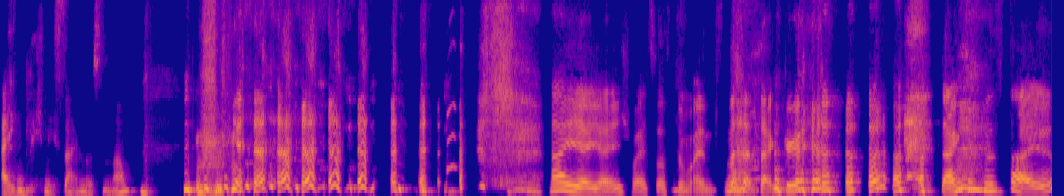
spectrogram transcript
eigentlich nicht sein müssen, ne? ah, ja, ja, ich weiß, was du meinst. Danke. Danke fürs Teilen.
